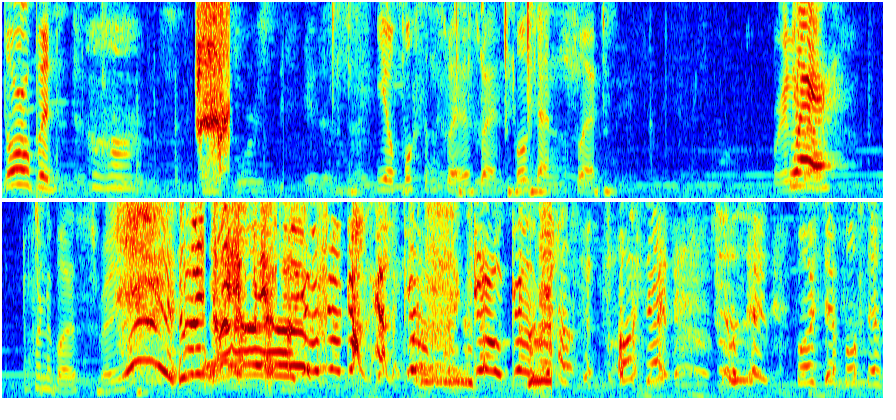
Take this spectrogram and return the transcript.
Door open. Forced in a night Yo, full send this way, this way. Full send this way. We're gonna Where? Go front of us. Ready? go, go, go, go, go, go, go, go. Full send, full send, full send, full send.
